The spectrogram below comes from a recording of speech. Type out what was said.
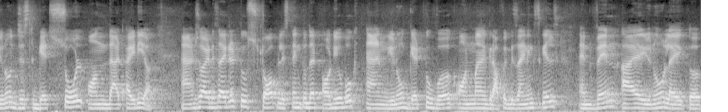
you know just get sold on that idea and so i decided to stop listening to that audiobook and you know get to work on my graphic designing skills. And when i you know like uh,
